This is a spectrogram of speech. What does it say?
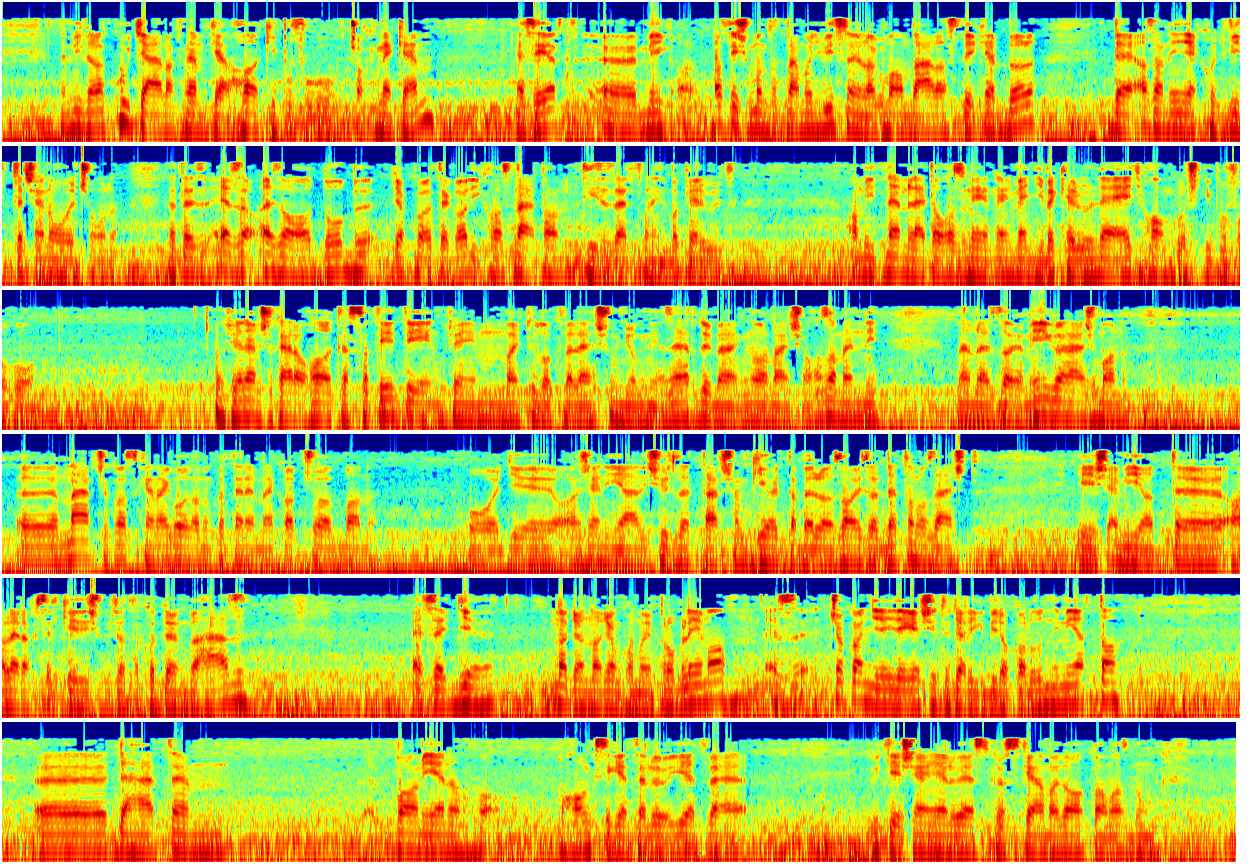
De mivel a kutyának nem kell halkipufogó, csak nekem, ezért euh, még azt is mondhatnám, hogy viszonylag van választék ebből, de az a lényeg, hogy vittesen olcsón. Tehát ez, ez, a, ez a dob gyakorlatilag alig használtan 10.000 forintba került, amit nem lehet ahhoz mérni, hogy mennyibe kerülne egy hangos kipufogó. Úgyhogy nem sokára halt lesz a TT, úgyhogy én majd tudok vele sunyogni az erdőben, meg normálisan hazamenni, nem lesz zaj a mélygarázsban. Már csak azt kell megoldanunk a teremmel kapcsolatban, hogy a zseniális üzlettársam kihagyta belőle az ajzat betonozást, és emiatt, ha leraksz egy kézisúlyzat, akkor döng a ház. Ez egy nagyon-nagyon komoly probléma. Ez csak annyira idegesít, hogy alig bírok aludni miatta. De hát valamilyen hangszigetelő, illetve ütésenyelő eszközt kell majd alkalmaznunk,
